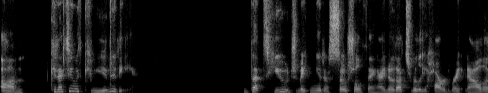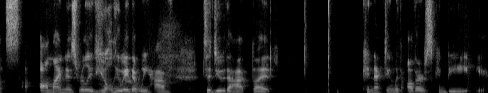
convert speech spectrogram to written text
Um, connecting with community. That's huge, making it a social thing. I know that's really hard right now. That's online is really the only way that we have to do that, but connecting with others can be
